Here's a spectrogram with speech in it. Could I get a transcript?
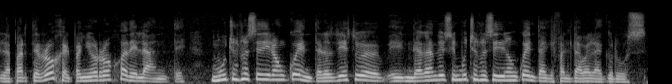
la parte roja, el paño rojo, adelante. Muchos no se dieron cuenta, los días estuve indagando eso y muchos no se dieron cuenta que faltaba la cruz,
